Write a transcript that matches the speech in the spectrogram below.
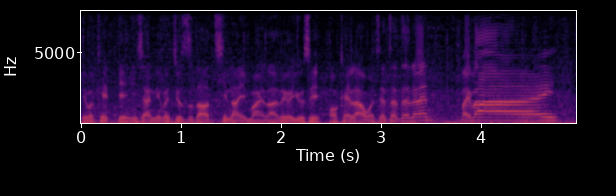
你们可以点一下，你们就知道去哪里买了这个游戏。OK 了，我现在在这边，拜拜。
